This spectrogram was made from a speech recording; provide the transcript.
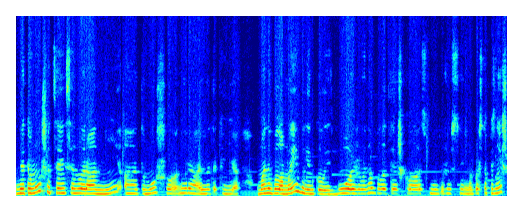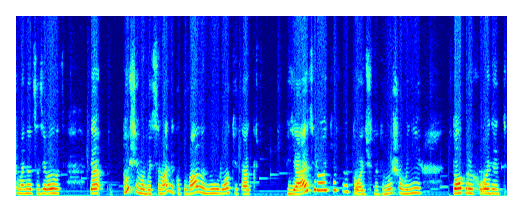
Не тому, що це Ів Сен Лоран, ні, а тому, що ну реально так і є. У мене була Мейбелін колись, боже, вона була теж класною, дуже сильно. Просто пізніше в мене це з'явилось. Я туші, мабуть, сама не купувала ну, роки так 5 років, ну точно, тому що мені то приходять,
